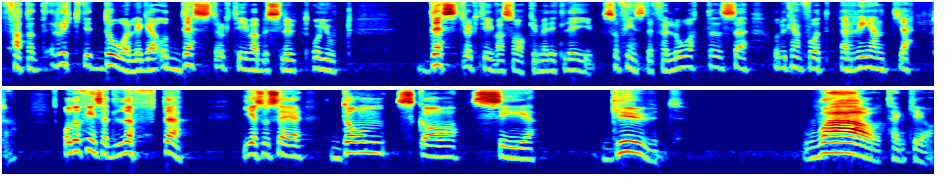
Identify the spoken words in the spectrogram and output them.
fattat riktigt dåliga och destruktiva beslut och gjort destruktiva saker med ditt liv så finns det förlåtelse och du kan få ett rent hjärta. Och då finns ett löfte. Jesus säger, de ska se Gud. Wow, tänker jag.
